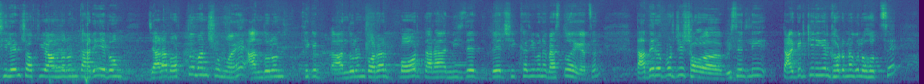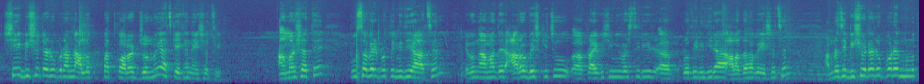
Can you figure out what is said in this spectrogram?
ছিলেন, সক্রিয় আন্দোলনকারী এবং যারা বর্তমান সময়ে আন্দোলন থেকে, আন্দোলন করার পর তারা নিজেদের শিক্ষা জীবনে ব্যস্ত হয়ে গেছেন, তাদের ওপর যে রিসেন্টলি টার্গেট কিলিংয়ের ঘটনাগুলো হচ্ছে, সেই বিষয়টার উপর আমরা আলোকপাত করার জন্যই আজকে এখানে এসেছি। আমার সাথে পুসাবের প্রতিনিধিরা আছেন এবং আমাদের আরও বেশ কিছু প্রাইভেট ইউনিভার্সিটির প্রতিনিধিরা আলাদাভাবে এসেছেন। আমরা যে বিষয়টার উপরে মূলত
